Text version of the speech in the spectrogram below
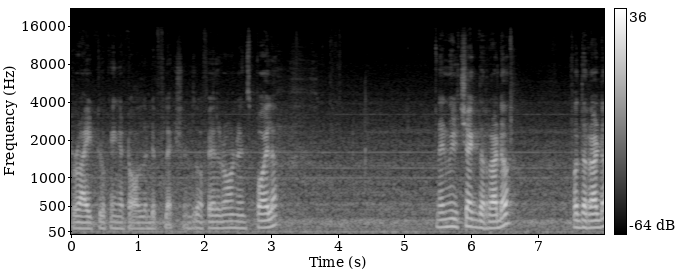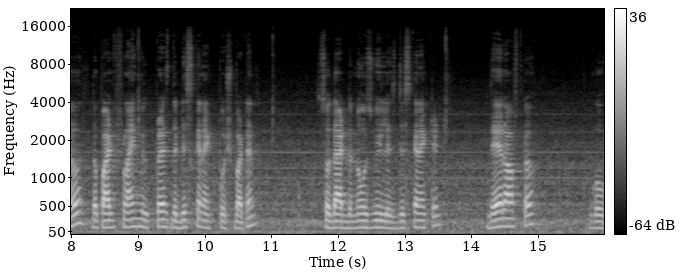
right looking at all the deflections of aileron and spoiler then we'll check the rudder for the rudder the pilot flying will press the disconnect push button so that the nose wheel is disconnected. Thereafter, go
